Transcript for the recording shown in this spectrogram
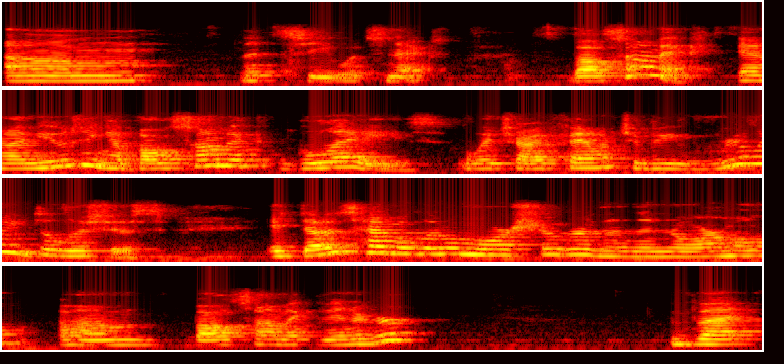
um, let's see, what's next? Balsamic. And I'm using a balsamic glaze, which I found to be really delicious. It does have a little more sugar than the normal um, balsamic vinegar, but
